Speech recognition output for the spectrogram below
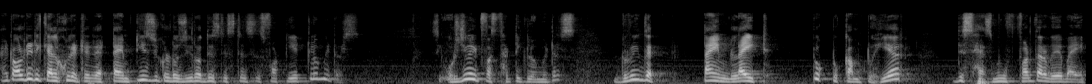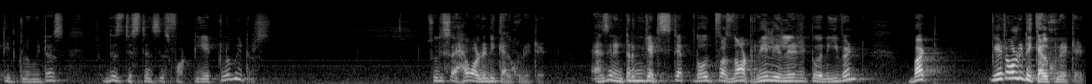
I had already calculated at time t is equal to 0, this distance is 48 kilometers. See, originally it was 30 kilometers. During the time light took to come to here, this has moved further away by 18 kilometers. So, this distance is 48 kilometers. So, this I have already calculated as an intermediate step, though it was not really related to an event, but we had already calculated.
